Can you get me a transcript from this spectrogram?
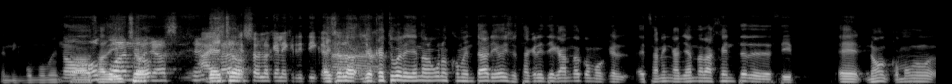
en ningún momento No, os ha cuando dicho. ya se- Ah, de eso, hecho- eso es lo que le critican. Eso es lo- a- yo es que estuve leyendo algunos comentarios y se está criticando como que están engañando a la gente de decir, eh, no, ¿cómo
